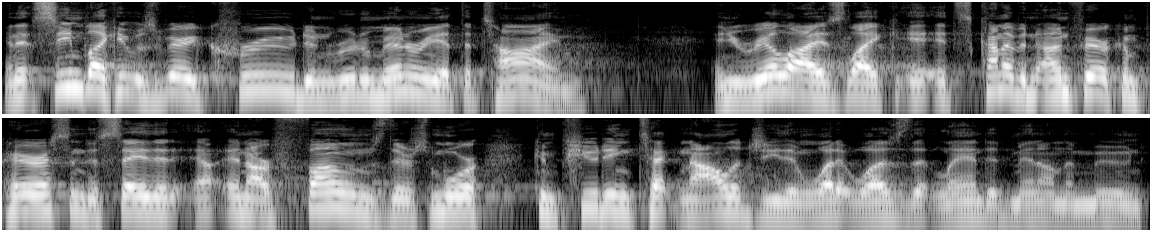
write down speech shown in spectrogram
And it seemed like it was very crude and rudimentary at the time. And you realize, like, it's kind of an unfair comparison to say that in our phones there's more computing technology than what it was that landed men on the moon.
